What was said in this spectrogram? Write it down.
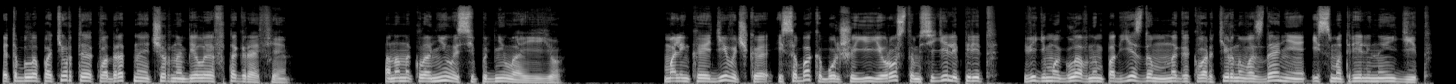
Это была потертая квадратная черно-белая фотография. Она наклонилась и подняла ее. Маленькая девочка и собака больше ее ростом сидели перед, видимо, главным подъездом многоквартирного здания и смотрели на Эдит.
